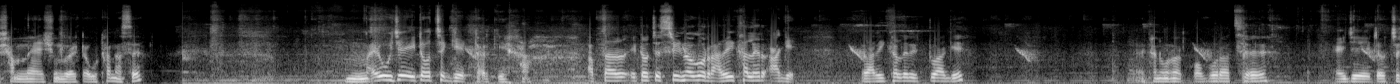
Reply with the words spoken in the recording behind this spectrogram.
সামনে সুন্দর একটা উঠান আছে। ওই যে এটা হচ্ছে গেট আর কি। আপনার এটা হচ্ছে শ্রীনগর রারিখালের আগে। রারিখালের একটু আগে। এখানে ওনার কবর আছে। এই যে এটা হচ্ছে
